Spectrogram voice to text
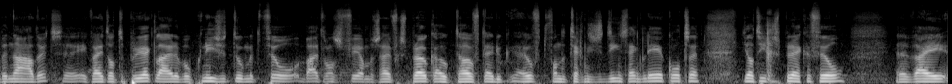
benaderd. Uh, ik weet dat de projectleider Bob Kniezen toen met veel buitenlandse firma's heeft gesproken. Ook de hoofd, hoofd van de technische dienst, Henk Leerkotten, die had die gesprekken veel. Uh, wij,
